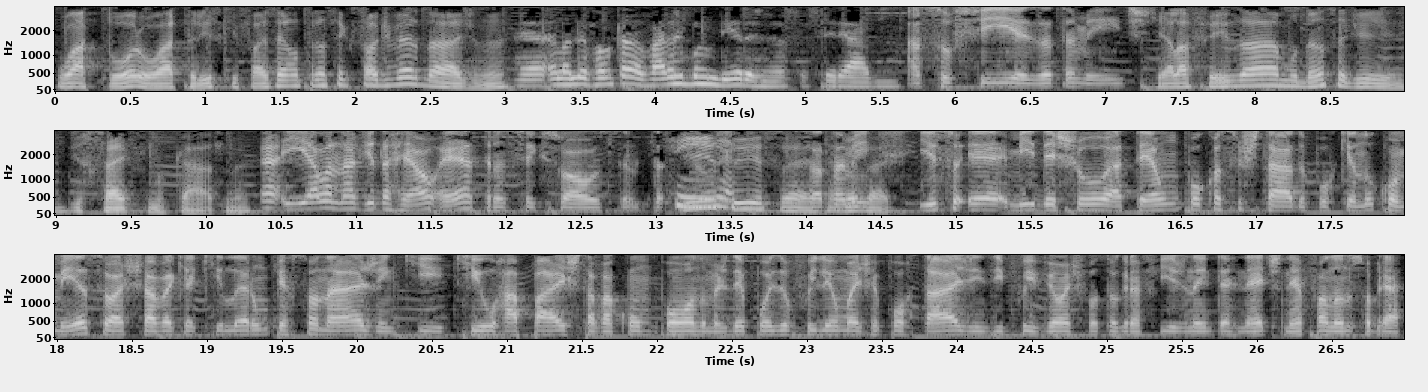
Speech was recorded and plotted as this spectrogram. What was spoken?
O ator ou a atriz que faz é um transexual de verdade, né? É, ela levanta várias bandeiras nessa seriado. Né? A Sofia, exatamente. Que ela fez a mudança de, de sexo, no caso, né? É, e ela, na vida real, é transexual. Sim, isso, isso, é, Exatamente. É isso é, me deixou até um pouco assustado, porque no começo eu achava que aquilo era um personagem que, que o rapaz estava compondo, mas depois eu fui ler umas reportagens e fui ver umas fotografias na internet, né, falando sobre a,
